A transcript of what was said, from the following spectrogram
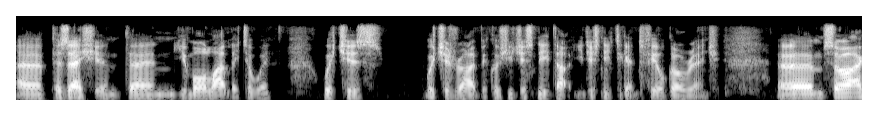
uh, possession, then you're more likely to win, which is which is right because you just need that. You just need to get to field goal range. Um, so I,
